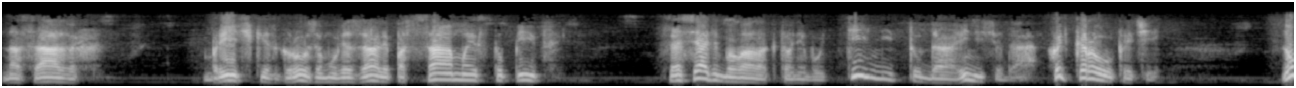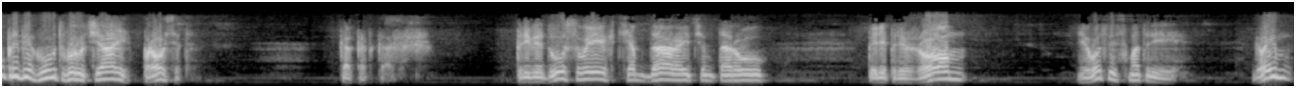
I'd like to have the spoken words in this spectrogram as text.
на сазах. Брички с грузом увязали по самые ступицы. Засядет, бывало, кто-нибудь, идти ни туда и ни сюда. Хоть корову кричи. Ну, прибегут, выручай, просят. Как откажешь? Приведу своих Чабдара и Чантару, перепряжем. И вот ведь смотри, говорим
